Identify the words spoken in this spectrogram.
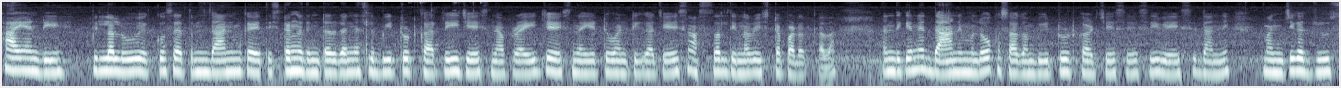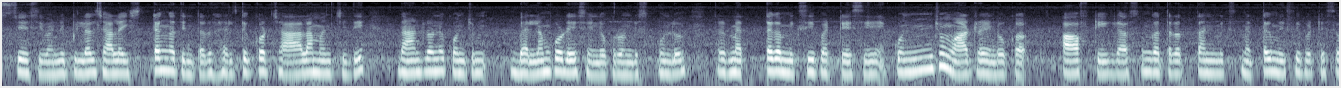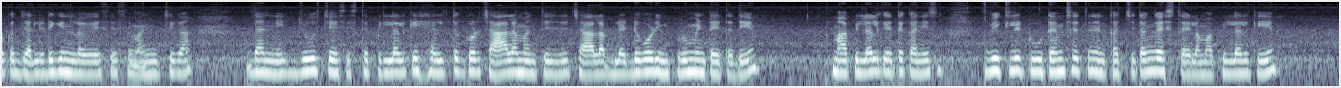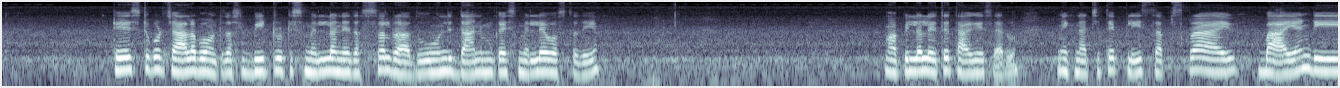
Hi అండి. పిల్లలు ఎక్కువ శాతం దానిమ్మకాయ అయితే ఇష్టంగా తింటారు కానీ అసలు బీట్రూట్ కర్రీ చేసిన ఫ్రై చేసిన ఎటువంటిగా చేసిన అస్సలు తినరు ఇష్టపడరు కదా. అందుకనే దానిమ్మలో ఒక సగం బీట్రూట్ కట్ చేసేసి వేసి దాన్ని మంచిగా జ్యూస్ చేసి ఇవ్వండి. పిల్లలు చాలా ఇష్టంగా తింటారు హెల్త్కి కూడా చాలా మంచిది. దాంట్లోనే కొంచెం బెల్లం కూడా వేసేయండి ఒక రెండు స్పూన్లు. మెత్తగా మిక్సీ పట్టేసి కొంచెం వాటర్ వేయండి ఒక హాఫ్ టీ గ్లాస్. ఇంకా తర్వాత దాన్ని మిక్స్ మెత్తగా మిక్సీ పెట్టేసి ఒక జల్లెడి గిన్నెలో వేసేసి మంచిగా దాన్ని జ్యూస్ చేసిస్తే పిల్లలకి హెల్త్కి కూడా చాలా మంచిది చాలా బ్లడ్ కూడా ఇంప్రూవ్మెంట్ అవుతుంది. మా పిల్లలకి అయితే కనీసం వీక్లీ టూ టైమ్స్ అయితే నేను ఖచ్చితంగా ఇస్తాను ఇలా మా పిల్లలకి. టేస్ట్ కూడా చాలా బాగుంటుంది. అసలు బీట్రూట్ స్మెల్ అనేది అస్సలు రాదు. ఓన్లీ దానిమ్మకాయ స్మెల్లే వస్తుంది. మా పిల్లలు అయితే తాగేశారు. మీకు నచ్చితే ప్లీజ్ సబ్స్క్రైబ్. బాయ్ అండి.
